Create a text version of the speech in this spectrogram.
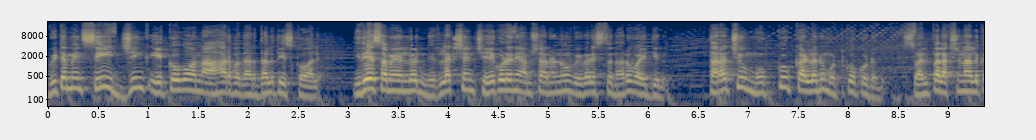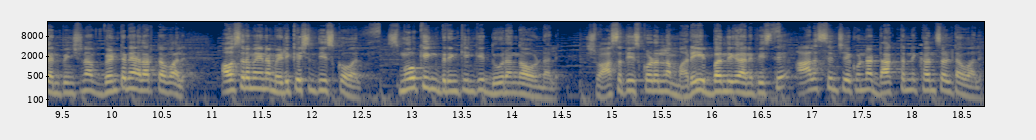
విటమిన్ సి జింక్ ఎక్కువగా ఉన్న ఆహార పదార్థాలు తీసుకోవాలి. ఇదే సమయంలో నిర్లక్ష్యం చేయకూడని అంశాలను వివరిస్తున్నారు వైద్యులు. తరచూ ముక్కు కళ్ళను ముట్టుకోకూడదు. స్వల్ప లక్షణాలు కనిపించినా వెంటనే అలర్ట్ అవ్వాలి. అవసరమైన మెడికేషన్ తీసుకోవాలి. స్మోకింగ్ డ్రింకింగ్కి దూరంగా ఉండాలి. శ్వాస తీసుకోవడంలో మరీ ఇబ్బందిగా అనిపిస్తే ఆలస్యం చేయకుండా డాక్టర్ని కన్సల్ట్ అవ్వాలి.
